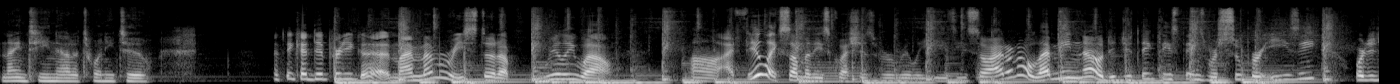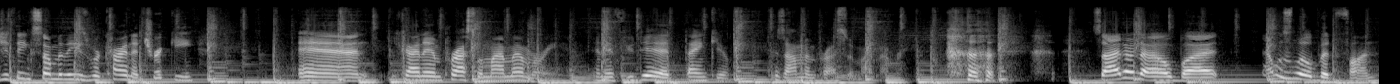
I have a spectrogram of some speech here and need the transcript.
19 out of 22. I think I did pretty good. My memory stood up really well. Uh, I feel like some of these questions were really easy, so I don't know. Let me know. Did you think these things were super easy, or did you think some of these were kind of tricky and you kind of impressed with my memory? And if you did, thank you because I'm impressed with my memory. so I don't know, but that was a little bit fun.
